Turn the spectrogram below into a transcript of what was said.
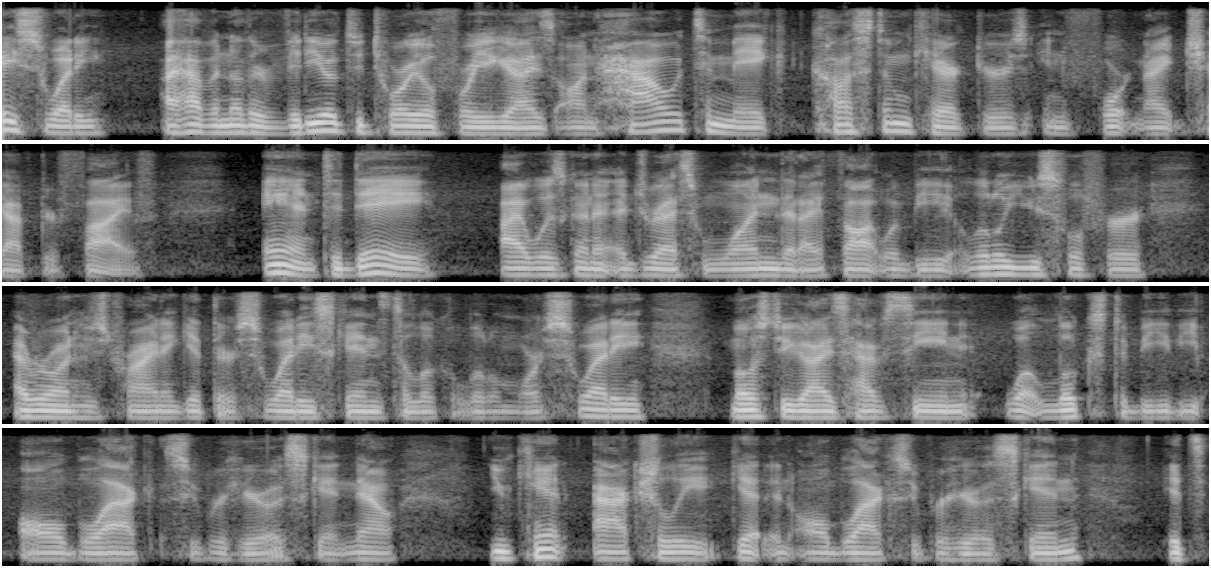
Hey Sweaty, I have another video tutorial for you guys on how to make custom characters in Fortnite Chapter 5. And today I was going to address one that I thought would be a little useful for everyone who's trying to get their sweaty skins to look a little more sweaty. Most of you guys have seen what looks to be the all black superhero skin. Now, you can't actually get an all black superhero skin. It's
